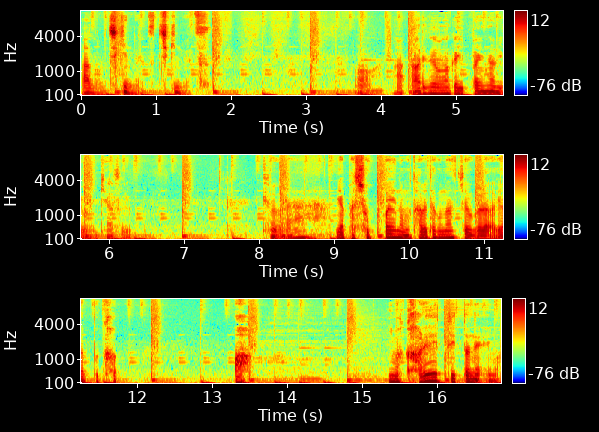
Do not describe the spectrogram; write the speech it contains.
あのチキンのやつ。チキンのやつ。あああれでお腹いっぱいになるような気がする。けどなやっぱしょっぱいのも食べたくなっちゃうからやっぱかあ今カレーって言ったね今。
